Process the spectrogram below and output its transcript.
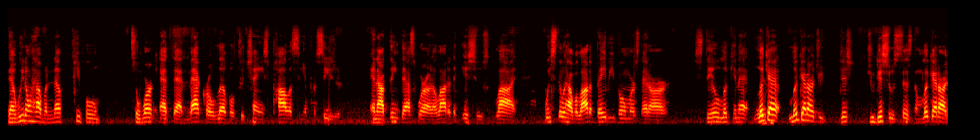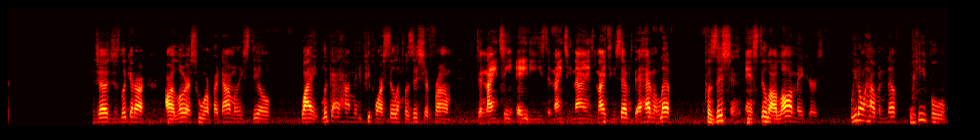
that we don't have enough people to work at that macro level to change policy and procedure. And I think that's where a lot of the issues lie. We still have a lot of baby boomers that are still looking at look at look at our judici- judicial system, look at our judges, look at our, our lawyers who are predominantly still white. Look at how many people are still in position from the 1980s, the 1990s, 1970s that haven't left position and still are lawmakers. We don't have enough people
